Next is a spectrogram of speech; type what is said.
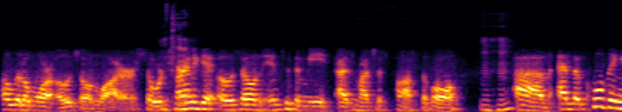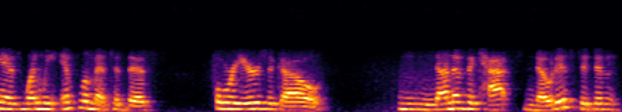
a little more ozone water. So we're Okay. trying to get ozone into the meat as much as possible. Mhm. Um, and the cool thing is, when we implemented this four years ago, none of the cats noticed. It didn't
